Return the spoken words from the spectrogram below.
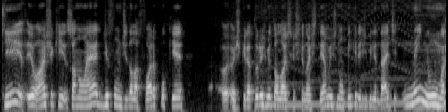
Que eu acho que só não é difundida lá fora porque o- as criaturas mitológicas que nós temos não têm credibilidade nenhuma.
